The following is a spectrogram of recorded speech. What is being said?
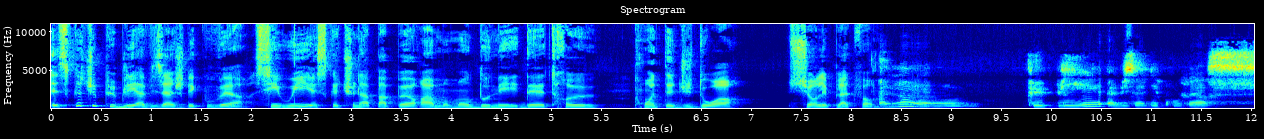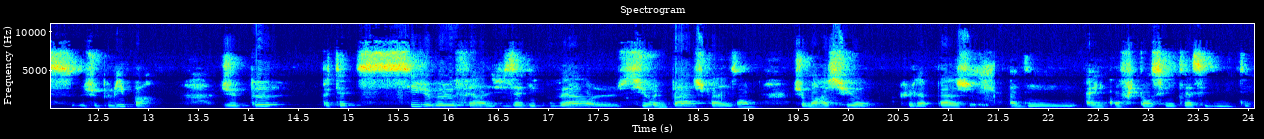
Est-ce que tu publies à visage découvert? Si oui, est-ce que tu n'as pas peur à un moment donné d'être pointé du doigt sur les plateformes? Ah non, publier à visage découvert, je publie pas. Je peux peut-être si je veux le faire à visage découvert euh, sur une page par exemple, je me rassure que la page a, des, a une confidentialité assez limitée.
